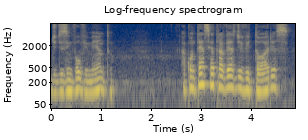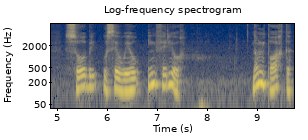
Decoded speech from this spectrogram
de desenvolvimento acontece através de vitórias sobre o seu eu inferior. Não importa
